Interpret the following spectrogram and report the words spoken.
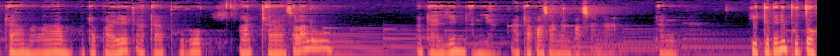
ada malam, ada baik, ada buruk, ada selalu ada yin dan yang, ada pasangan-pasangan. Dan hidup ini butuh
